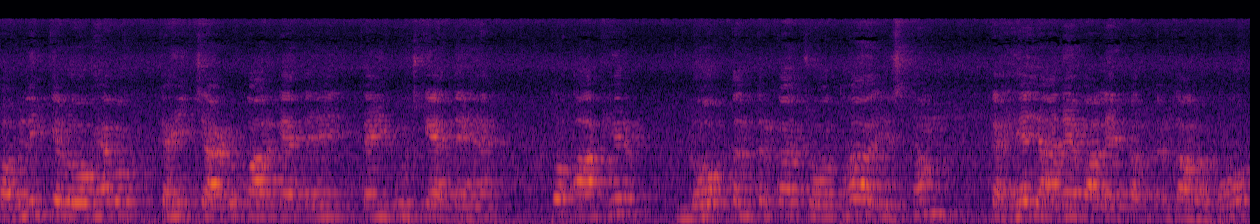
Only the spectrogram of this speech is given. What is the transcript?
पब्लिक के लोग हैं, वो कहीं चाटुकार कहते हैं, कहीं कुछ कहते हैं। तो आखिर लोकतंत्र का चौथा स्तंभ कहे जाने वाले पत्रकारों को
